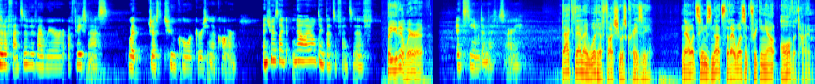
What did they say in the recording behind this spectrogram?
it offensive if I wear a face mask with just two coworkers in a car?" And she was like, "No, I don't think that's offensive. But you didn't wear it. It seemed unnecessary." Back then, I would have thought she was crazy. Now it seems nuts that I wasn't freaking out all the time.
